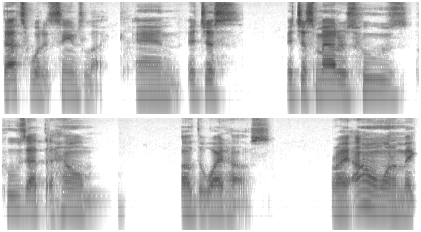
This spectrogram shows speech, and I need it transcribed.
that's what it seems like. And it just it just matters who's who's at the helm of the White House. Right? I don't want to make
